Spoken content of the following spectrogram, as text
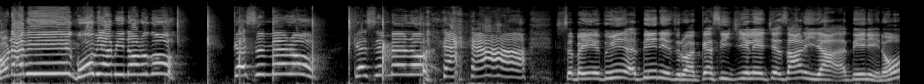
ကောင်းတိုက်ပြီဂိုးပြန်ပြီနောက်တော့ကိုကက်စမီရို ကက်စမီရိုစပိန်အသင်းအသင်းနေဆိုတော့ကက်စီကျင်းလဲကျက်စားနေကြအသင်းနေနော်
